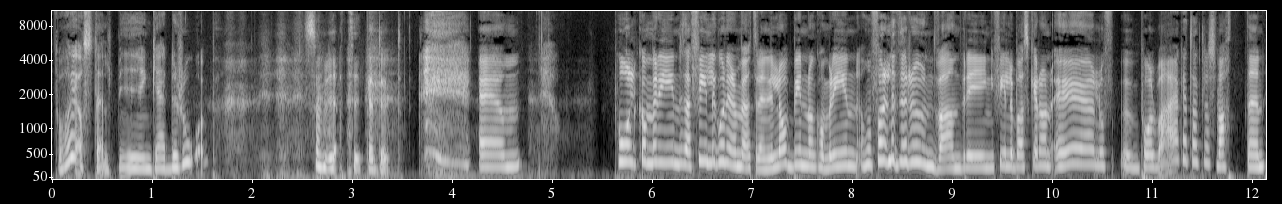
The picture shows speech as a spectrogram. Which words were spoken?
då har jag ställt mig i en garderob som vi har tittat ut. Um, Paul kommer in, så här, Fille går ner och möter henne i lobbyn, de kommer in, hon får en liten rundvandring, Fille bara, ska du ha en öl? Och Paul bara, jag kan ta ett glas vatten.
